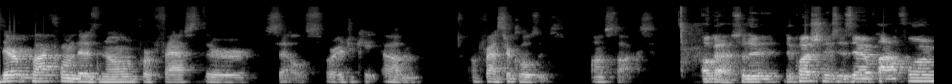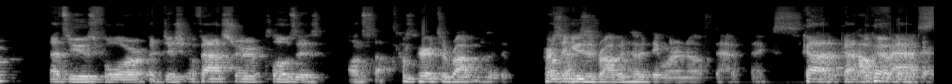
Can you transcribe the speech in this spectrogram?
there a platform that is known for faster sells or educate um, or faster closes on stocks? Okay, so the, the question is, is there a platform that's used for additional faster closes on stocks compared to Robinhood? The person Okay. uses Robinhood, they want to know if that affects Got it. Got it. how Okay. Okay. fast Okay.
